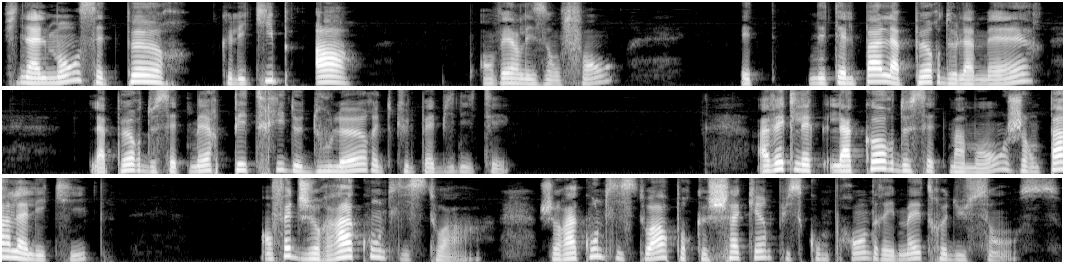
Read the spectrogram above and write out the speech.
Finalement, cette peur que l'équipe a envers les enfants n'est-elle pas la peur de la mère, la peur de cette mère pétrie de douleur et de culpabilité? Avec l'accord de cette maman, j'en parle à l'équipe. En fait, je raconte l'histoire. Je raconte l'histoire pour que chacun puisse comprendre et mettre du sens.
